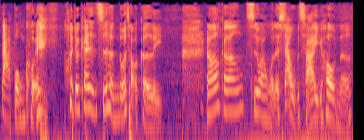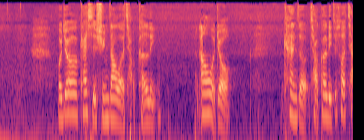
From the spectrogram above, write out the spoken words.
大崩溃，我就开始吃很多巧克力。然后刚刚吃完我的下午茶以后呢，我就开始寻找我的巧克力，然后我就看着巧克力，就说：“巧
